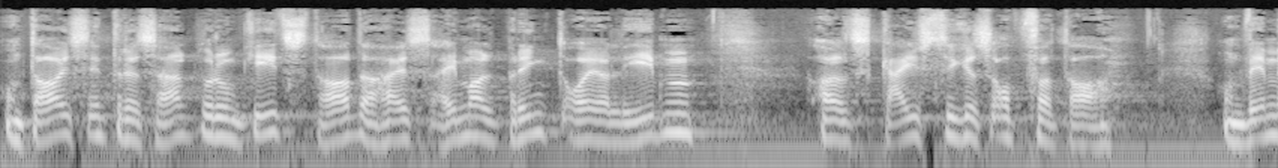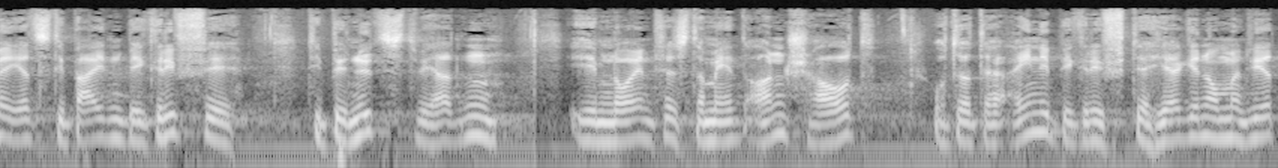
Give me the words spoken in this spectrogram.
Und da ist interessant, worum geht's da? Da heißt einmal, bringt euer Leben als geistiges Opfer dar. Und wenn man jetzt die beiden Begriffe, die benutzt werden, im Neuen Testament anschaut oder der eine Begriff, der hergenommen wird.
